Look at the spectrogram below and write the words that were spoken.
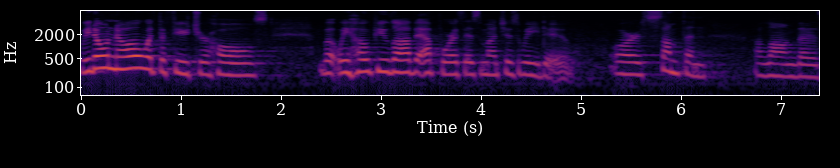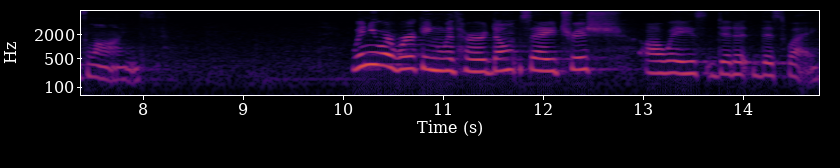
We don't know what the future holds, but we hope you love Epworth as much as we do, or something along those lines. When you are working with her, don't say, Trish always did it this way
